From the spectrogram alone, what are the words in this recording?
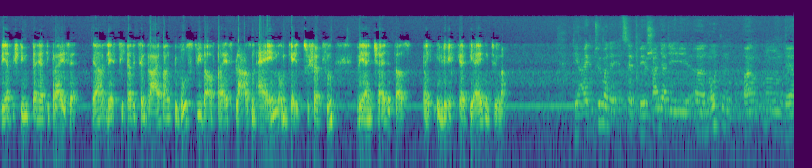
Wer bestimmt daher die Preise? Ja, lässt sich da die Zentralbank bewusst wieder auf Preisblasen ein, um Geld zu schöpfen? Wer entscheidet das? In Wirklichkeit die Eigentümer. Die Eigentümer der EZB scheinen ja die äh, Notenbanken der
